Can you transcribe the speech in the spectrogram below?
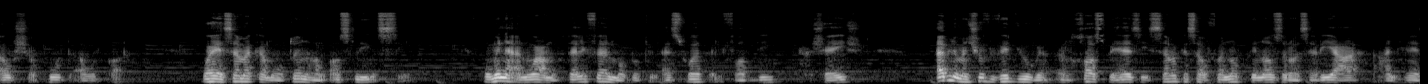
أو الشبوت أو القرن وهي سمكة موطنها الأصلي الصين ومنها أنواع مختلفة المبروك الأسود الفضي الحشايش قبل ما نشوف الفيديو الخاص بهذه السمكة سوف نلقي نظرة سريعة عن هذه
